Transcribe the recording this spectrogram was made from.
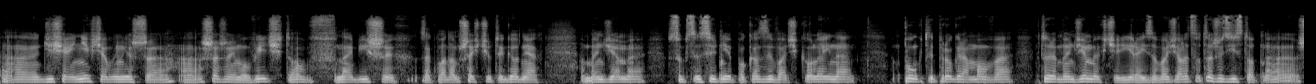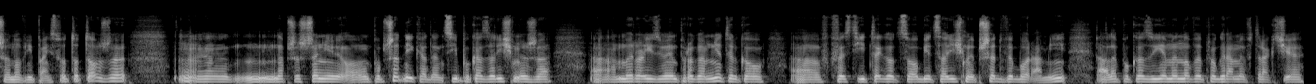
e, dzisiaj nie chciałbym jeszcze szerzej mówić. To w najbliższych, zakładam, sześciu tygodniach będziemy sukcesywnie pokazywać kolejne punkty programowe, które będziemy chcieli realizować, ale co też jest istotne, szanowni państwo, to to, że na przestrzeni poprzedniej kadencji pokazaliśmy, że my realizujemy program nie tylko w kwestii tego, co obiecaliśmy przed wyborami, ale pokazujemy nowe programy w trakcie,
